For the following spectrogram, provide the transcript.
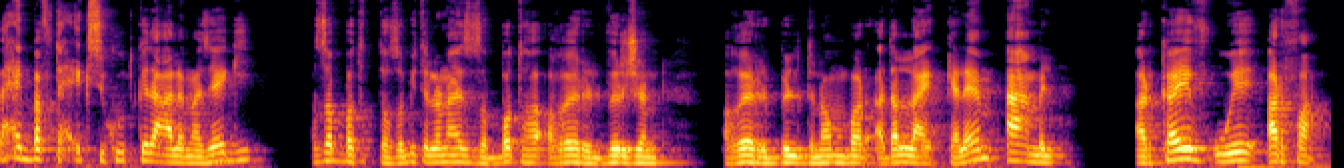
بحب افتح Xcode كده على مزاجي اظبط التظابيط اللي أنا عايز اظبطها اغير ال version اغير ال build number ادلع الكلام اعمل archive وارفع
